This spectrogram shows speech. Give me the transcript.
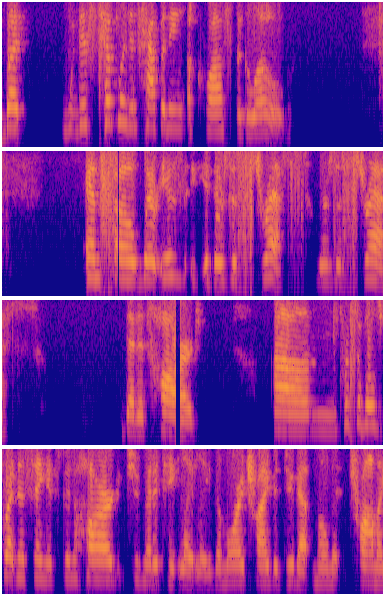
But this template is happening across the globe. And so there is there's a stress. There's a stress that it's hard. Um, Crystal's Gretna is saying it's been hard to meditate lately. The more I try to do that moment, trauma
